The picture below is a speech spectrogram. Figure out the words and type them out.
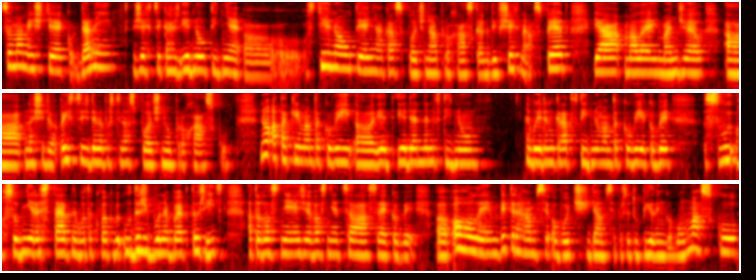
Co mám ještě jako daný, že chci každý, jednou týdně uh, stihnout, je nějaká společná procházka, kdy všech nás pět, já, malý manžel a naši dva pejsci, že jdeme prostě na společnou procházku. No a taky mám takový uh, jed, jeden den v týdnu, nebo jedenkrát v týdnu mám takový jakoby svůj osobní restart nebo takovou jakoby údržbu, nebo jak to říct. A to vlastně je, že vlastně celá se jakoby uh, oholím, vytrhám si obočí, dám si prostě tu peelingovou masku, uh,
